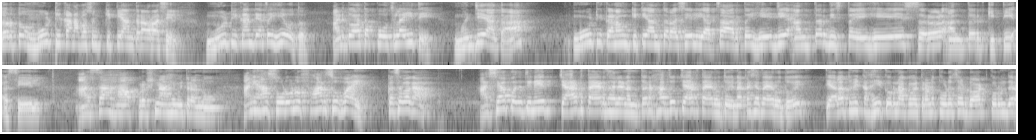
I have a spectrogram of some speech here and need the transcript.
तर तो मूळ ठिकाणापासून किती अंतरावर असेल? मूळ ठिकाण त्याचं हे होतं. आणि तो आता पोचला इथे. म्हणजे आता मूळ ठिकाणाहून किती अंतर असेल याचा अर्थ हे जे अंतर दिसतंय हे सरळ अंतर किती असेल? असा हा प्रश्न आहे मित्रांनो. आणि हा सोडवणं फार सोपं आहे. कसं बघा? अशा पद्धतीने चार्ट तयार झाल्यानंतर हा जो चार्ट तयार होतोय नकाशा तयार होतोय त्याला तुम्ही काही करू नका मित्रांनो. थोडंसं डॉट करून जर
